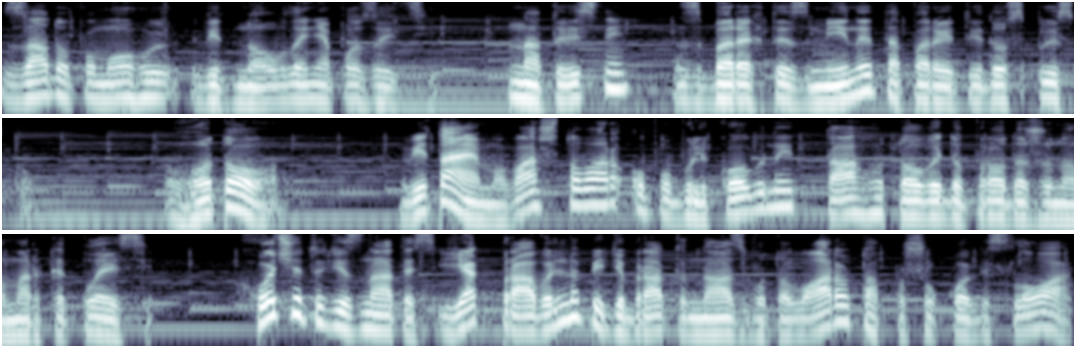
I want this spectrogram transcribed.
за допомогою відновлення позицій. Натисніть Зберегти зміни та перейти до списку. Готово! Вітаємо! Ваш товар опублікований та готовий до продажу на маркетплейсі. Хочете дізнатись, як правильно підібрати назву товару та пошукові слова?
